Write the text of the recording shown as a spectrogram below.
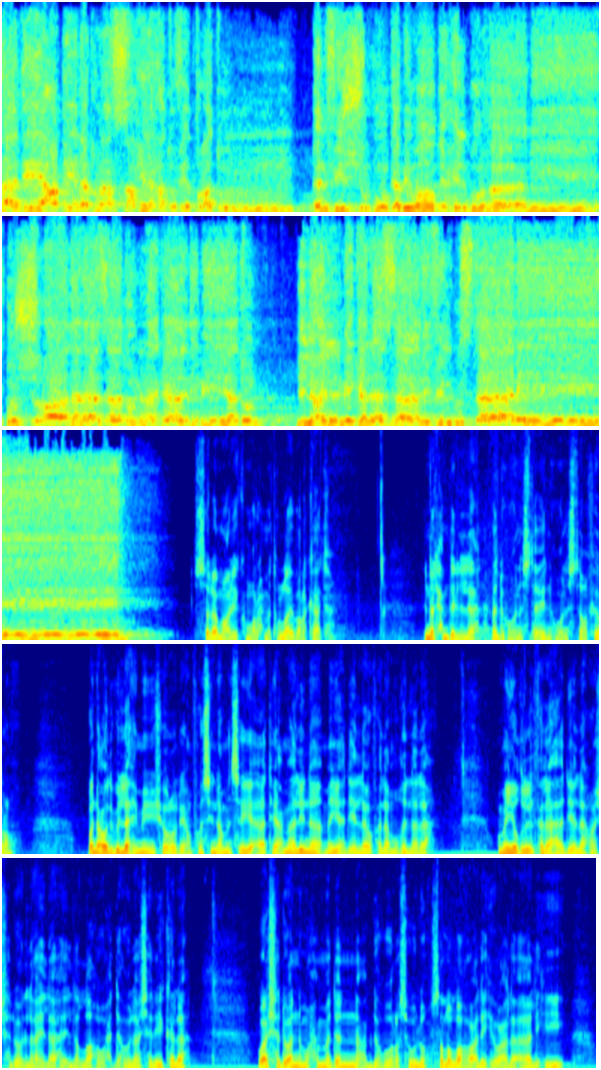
هذه عقيدتنا الصحيحة فطرة تنفي الشكوك بواضح البرهان. بشرى لنا زاد أكاديمية للعلم كالأزهار في البستان. السلام عليكم ورحمة الله وبركاته. إن الحمد لله نحمده ونستعينه ونستغفره ونعوذ بالله من شرور أنفسنا ومن سيئات أعمالنا. من يهده الله فلا مضل له ومن يضلل فلا هادي له وأشهد أن لا إله إلا الله وحده لا شريك له وأشهد أن محمدا عبده ورسوله صلى الله عليه وعلى آله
